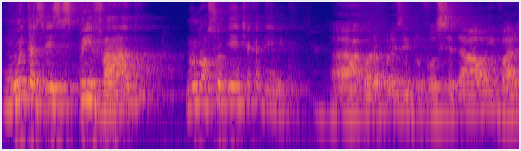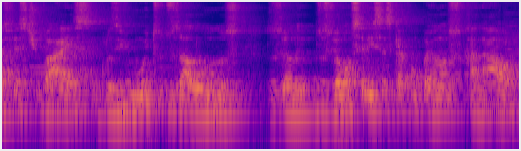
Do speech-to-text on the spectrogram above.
muitas vezes privado no nosso ambiente acadêmico. Ah, agora, por exemplo, você dá aula em vários festivais, inclusive muitos dos alunos, dos, violoncelistas que acompanham o nosso canal,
